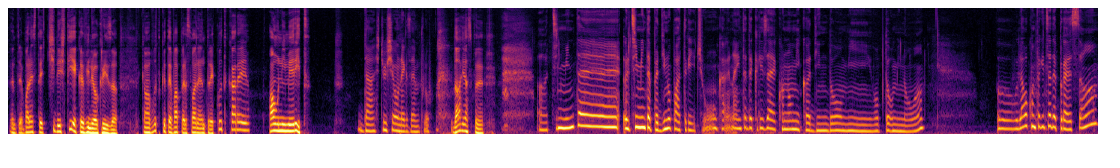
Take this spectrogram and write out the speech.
Întrebarea este cine știe că vine o criză. Că am avut câteva persoane în trecut care au nimerit. Da, știu și eu un exemplu. Da? Ia spune. Uh, Țin minte, îl țin minte pe Dinu Patriciu, care înainte de criza economică din 2008-2009, uh, îl la o conferință de presă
